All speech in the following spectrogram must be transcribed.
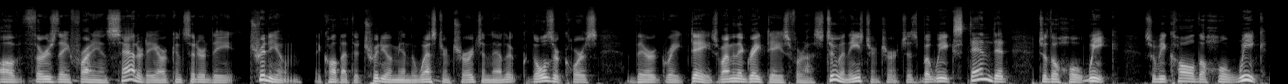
of Thursday, Friday, and Saturday are considered the Triduum. They call that the Triduum in the Western Church, and those, are of course, they're great days. Well, I mean, they're great days for us too in the Eastern churches, but we extend it to the whole week. So we call the whole week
